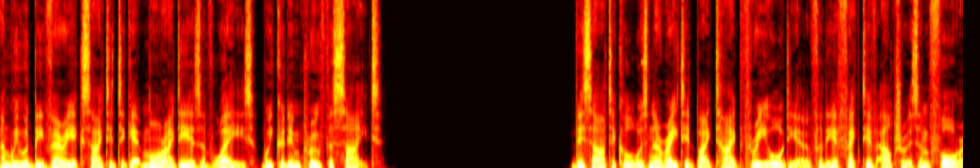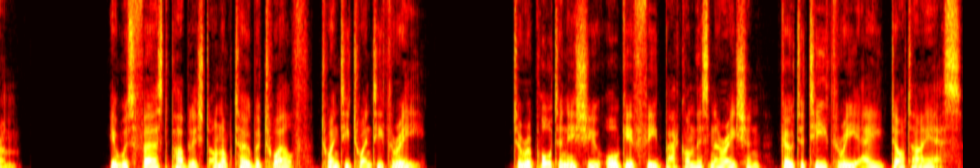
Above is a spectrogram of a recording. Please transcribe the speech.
and we would be very excited to get more ideas of ways we could improve the site. This article was narrated by Type 3 Audio for the Effective Altruism Forum. It was first published on October 12, 2023. To report an issue or give feedback on this narration, go to t3a.is.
